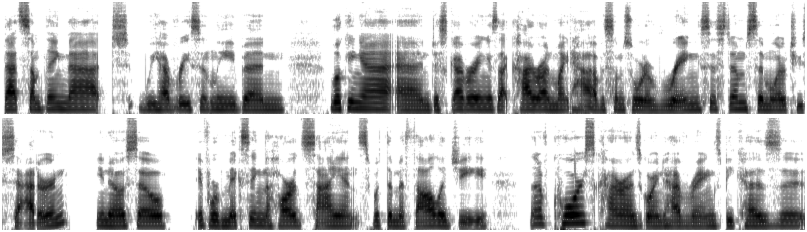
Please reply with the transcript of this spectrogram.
that's something that we have recently been looking at and discovering is that Chiron might have some sort of ring system similar to Saturn, you know, so if we're mixing the hard science with the mythology, then of course Chiron's going to have rings because uh,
